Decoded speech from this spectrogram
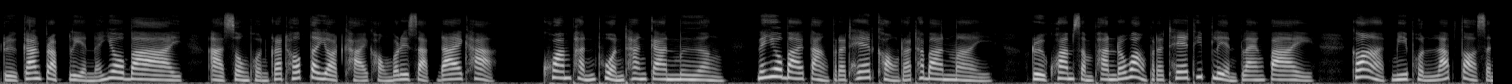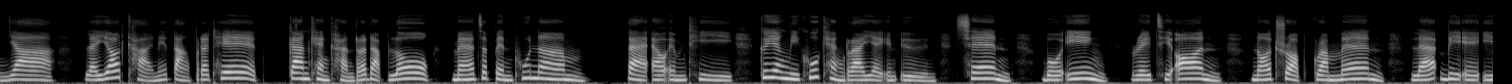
หรือการปรับเปลี่ยนนโยบาย อาจส่งผลกระทบต่อยอดขายของบริษัทได้ค่ะ ความผันผวนทางการเมือง นโยบายต่างประเทศของรัฐบาลใหม่ หรือความสัมพันธ์ระหว่างประเทศที่เปลี่ยนแปลงไป ก็อาจมีผลลัพธ์ต่อสัญญา และยอดขายในต่างประเทศ การแข่งขันระดับโลก แม้จะเป็นผู้นำ แต่ LMT ก็ยังมีคู่แข่งรายใหญ่อื่นๆ เช่น Boeing, Raytheon, Northrop Grumman และ BAE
